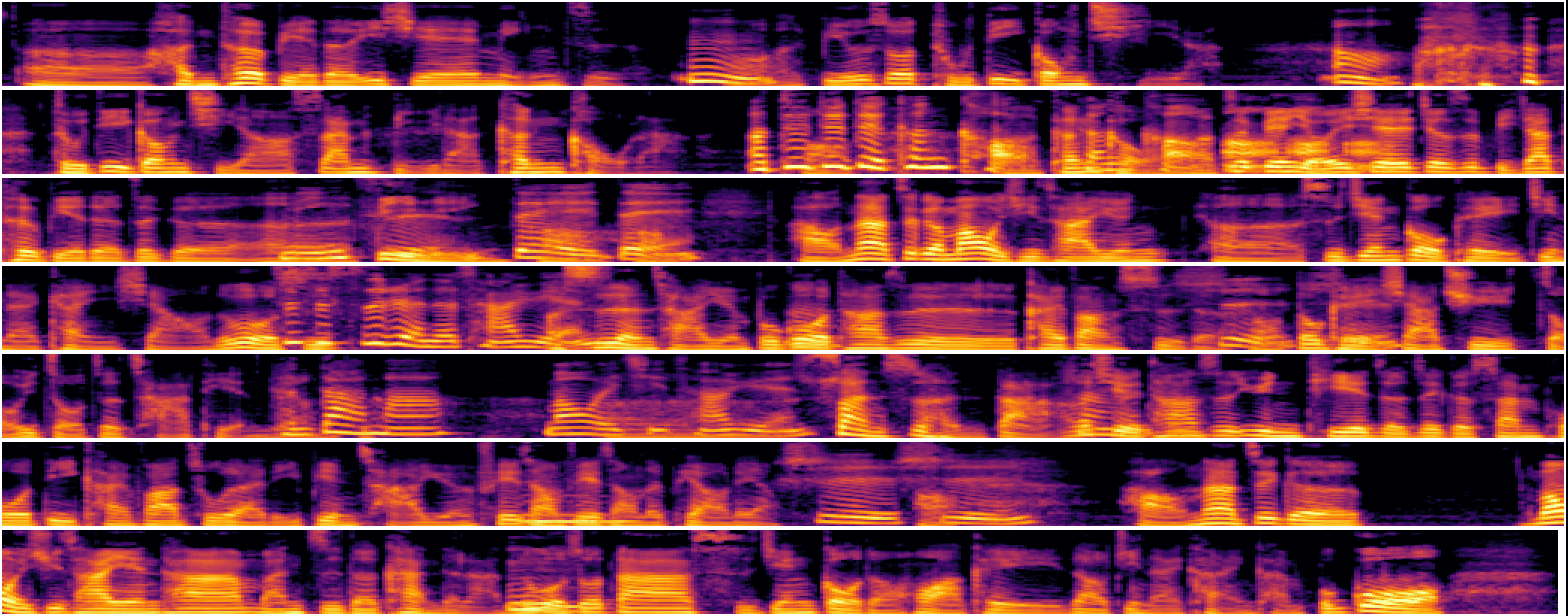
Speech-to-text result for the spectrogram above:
呃很特别的一些名字。嗯，比如说土地公旗啦，哦，土地公旗啊，山鼻啦，坑口啦，啊，对对对，坑口，坑口啊，这边有一些就是比较特别的这个名地名，对对。好，那这个猫尾旗茶园，呃，时间够可以进来看一下哦。如果这是私人的茶园，私人茶园，不过它是开放式的，是都可以下去走一走这茶田。很大吗？猫尾旗茶园算是很大，而且它是熨贴着这个山坡地开发出来的一片茶园，非常非常的漂亮。是是，好，那这个猫尾旗茶园它蛮值得看的啦。如果说大家时间够的话，可以绕进来看一看。不过。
